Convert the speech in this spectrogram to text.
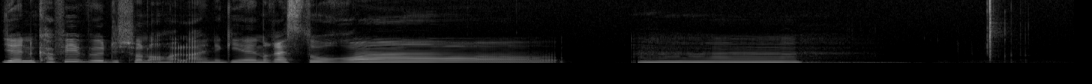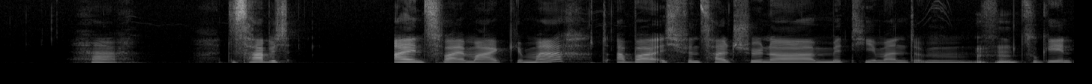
Ja, in ein Café würde ich schon auch alleine gehen. In ein Restaurant. mm, hm. Das habe ich ein, zwei Mal gemacht, aber ich finde es halt schöner, mit jemandem Mhm. zu gehen.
